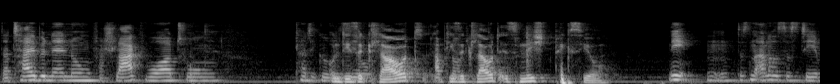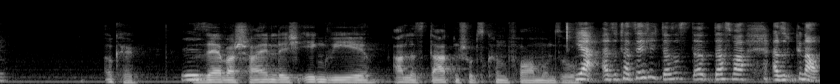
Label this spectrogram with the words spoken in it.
Dateibenennung, Verschlagwortung, Kategorisierung. Und diese Cloud, Upload. diese Cloud ist nicht Pixio. Nee, das ist ein anderes System. Okay. Mhm. Sehr wahrscheinlich irgendwie alles datenschutzkonform und so. Ja, also tatsächlich, das ist, das war, also genau,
